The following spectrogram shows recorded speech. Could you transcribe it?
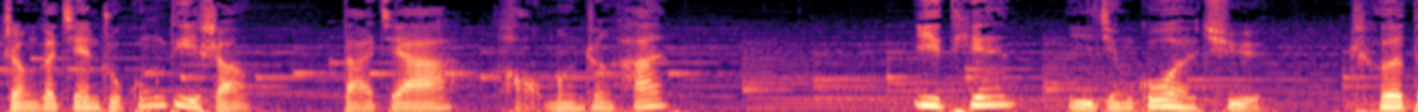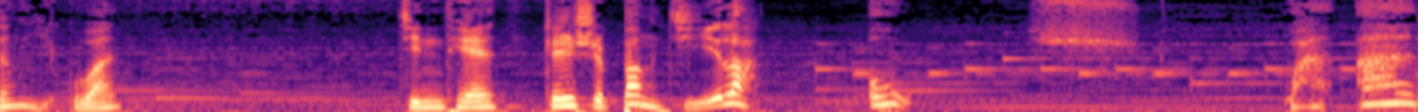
整个建筑工地上，大家好梦正酣。一天已经过去，车灯已关。今天真是棒极了，哦，嘘，晚安。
